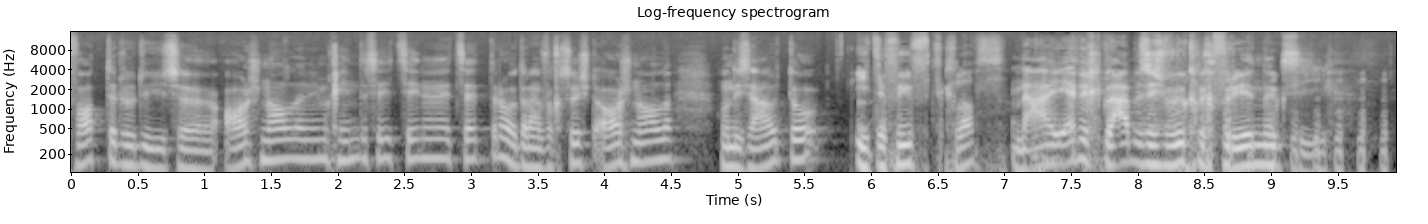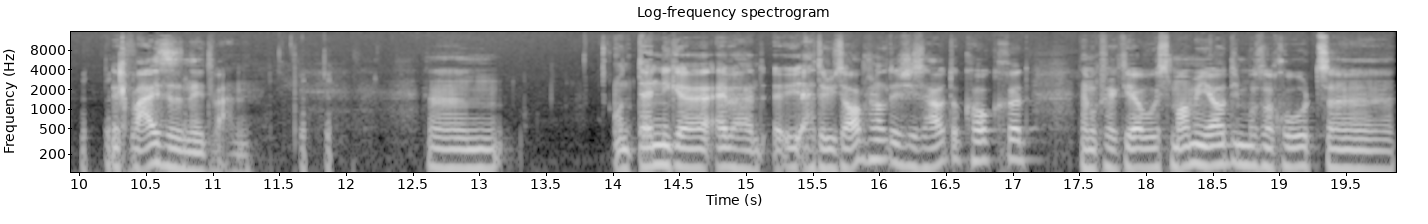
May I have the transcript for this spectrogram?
Vater tut uns äh, anschnallen im Kindersitz etc. Oder einfach sonst anschnallen und ins Auto. In der fünften Klasse? Nein, ich glaube, es war wirklich früher. Gewesen. ich weiß es nicht, wann. Ähm, und dann äh, eben, hat, äh, hat er uns angeschnallt, ist ins Auto gehockt. Dann haben wir gefragt, ja, wo ist Mami? Ja, die muss noch kurz äh,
